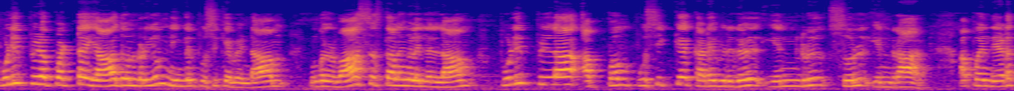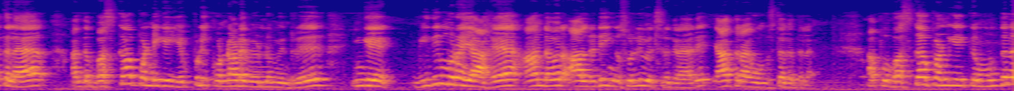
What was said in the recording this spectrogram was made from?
புளிப்பிடப்பட்ட யாதொன்றையும் நீங்கள் புசிக்க வேண்டாம். உங்கள் வாசஸ்தலங்களிலெல்லாம் புளிப்பில்லா அப்பம் புசிக்க கடைவீர்கள் என்று சொல் என்றார். அப்போ இந்த இடத்துல அந்த பஸ்கா பண்டிகை எப்படி கொண்டாட வேண்டும் என்று இங்கே விதிமுறையாக ஆண்டவர் ஆல்ரெடி இங்கே சொல்லி வச்சிருக்கிறாரு யாத்திராகம் புஸ்தகத்தில். அப்போ பஸ்கா பண்டிகைக்கு முந்தின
